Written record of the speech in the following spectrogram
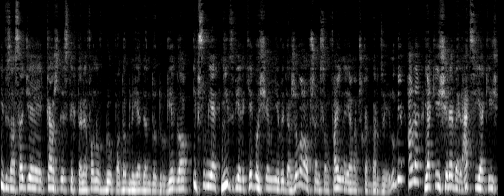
i w zasadzie każdy z tych telefonów był podobny jeden do drugiego i w sumie nic wielkiego się nie wydarzyło. Owszem, są fajne, ja na przykład bardzo je lubię, ale jakiejś rewelacji, jakiejś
